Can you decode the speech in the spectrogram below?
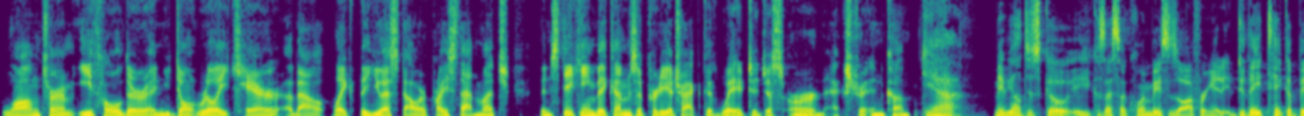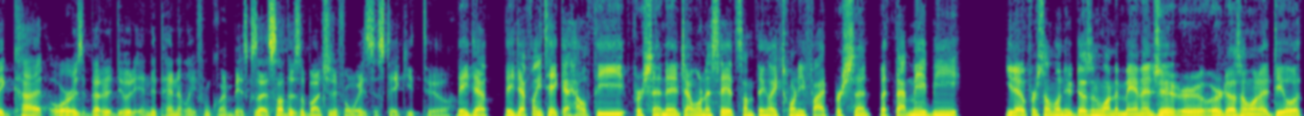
long term ETH holder and you don't really care about like the US dollar price that much, then staking becomes a pretty attractive way to just earn extra income. Yeah. Maybe I'll just go eh, because I saw Coinbase is offering it. Do they take a big cut, or is it better to do it independently from Coinbase? Because I saw there's a bunch of different ways to stake ETH2. They de- they definitely take a healthy percentage. I want to say it's something like 25 percent, but that may be, you know, for someone who doesn't want to manage it or or doesn't want to deal with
